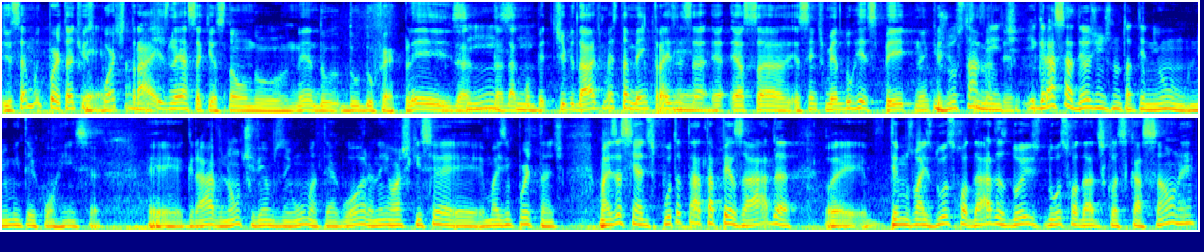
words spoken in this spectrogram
Isso é muito importante. O é, esporte traz né, essa questão do, né, do, do, do fair play, da, sim, da, da competitividade, mas também traz é. essa, é, essa, esse sentimento do respeito, né? Justamente. E graças a Deus a gente não está tendo nenhum, nenhuma intercorrência é, grave, não tivemos nenhuma até agora, né? Eu acho que isso é, é mais importante. Mas assim, a disputa tá, tá pesada. É, temos mais duas rodadas, dois, duas rodadas de classificação, né?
